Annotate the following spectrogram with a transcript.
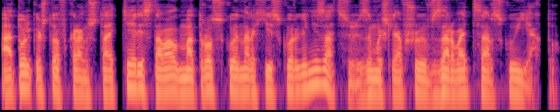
а только что в Кронштадте арестовал матросскую анархистскую организацию, замышлявшую взорвать царскую яхту.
